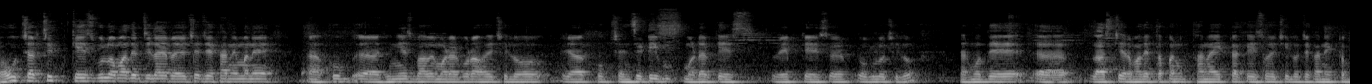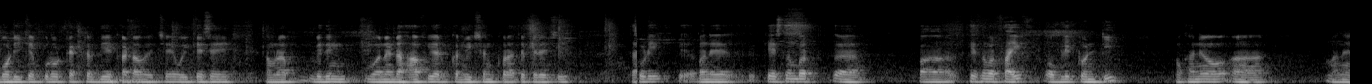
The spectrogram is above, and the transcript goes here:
বহু চর্চিত কেসগুলো আমাদের জেলায় রয়েছে যেখানে মানে খুব হিনিয়াসভাবে মার্ডার করা হয়েছিল, যা খুব sensitive murder case rape case ওগুলো ছিল। তার মধ্যে লাস্ট ইয়ার আমাদের তপন থানায় একটা কেস হয়েছিল যেখানে একটা বডিকে পুরো ট্র্যাক্টর দিয়ে কাটা হয়েছে। ওই কেসে আমরা within one and half year conviction করাতে পেরেছি। কুড়ি মানে case number case number five oblique twenty ওখানেও মানে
